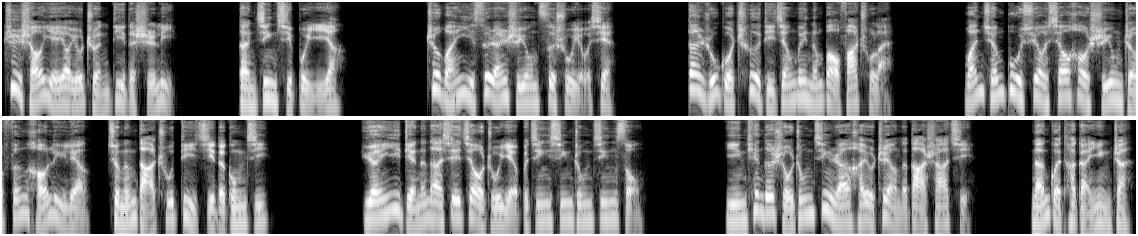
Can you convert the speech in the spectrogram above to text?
至少也要有准地的实力。但劲器不一样，这玩意虽然使用次数有限，但如果彻底将威能爆发出来，完全不需要消耗使用者分毫力量，就能打出地级的攻击。远一点的那些教主也不禁心中惊悚，尹天德手中竟然还有这样的大杀器，难怪他敢应战。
